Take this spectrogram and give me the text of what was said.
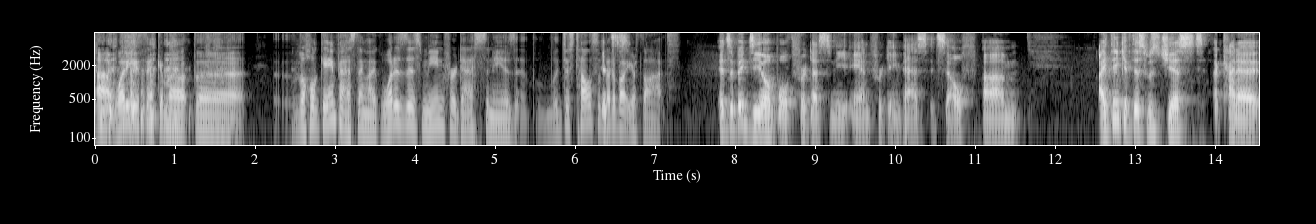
Uh, what do you think about the the whole Game Pass thing? Like, what does this mean for Destiny? Is it, just tell us a it's, bit about your thoughts. It's a big deal both for Destiny and for Game Pass itself. Um, I think if this was just a kind of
